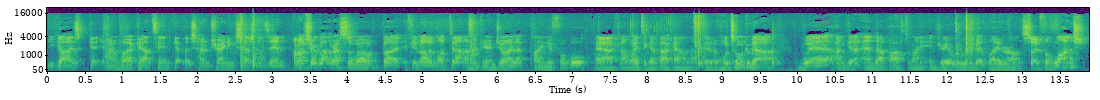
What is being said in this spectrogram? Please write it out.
you guys get your home workouts in, get those home training sessions in. I'm not sure about the rest of the world, but if you're not in lockdown, I hope you're enjoying it, playing your football. Yeah, I can't wait to get back out on that field. And we'll talk about where I'm going to end up after my injury a little bit later on. So for lunch,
